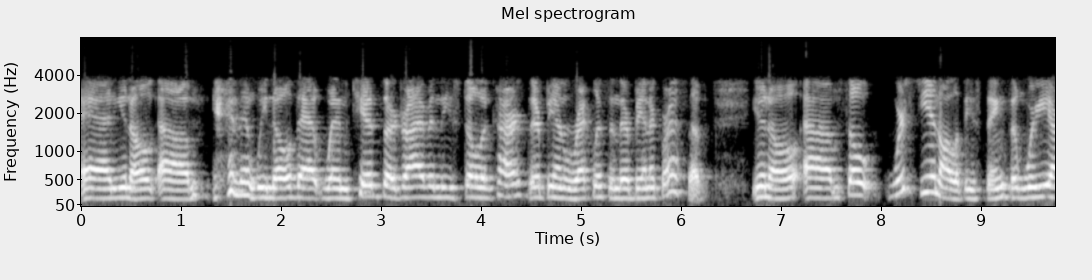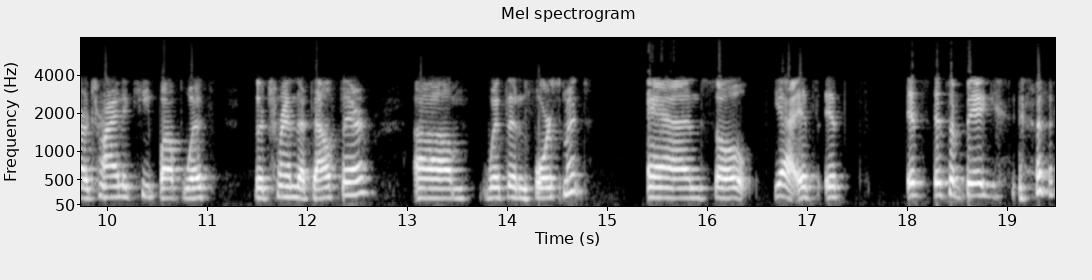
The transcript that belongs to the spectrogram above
And, you know, um, and then we know that when kids are driving these stolen cars, they're being reckless and they're being aggressive. You know, um, so we're seeing all of these things and we are trying to keep up with the trend that's out there um, with enforcement. And so, yeah, it's, it's, it's, it's a big,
